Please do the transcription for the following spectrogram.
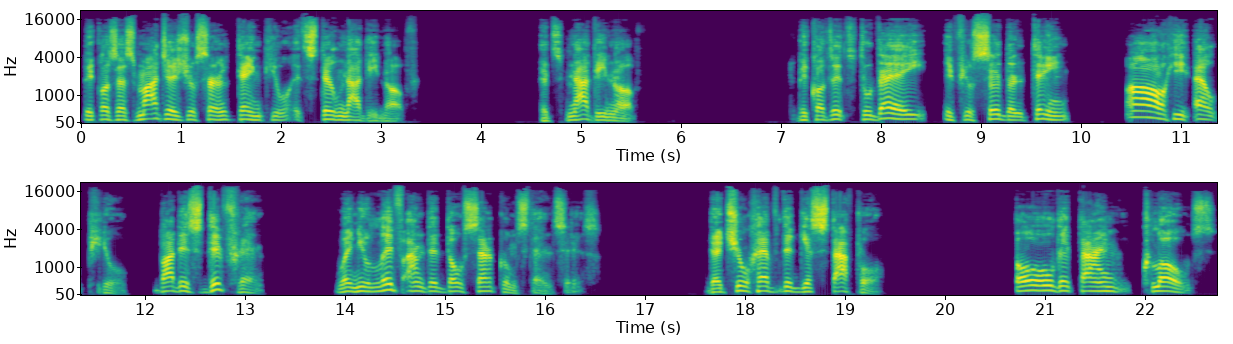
because as much as you say thank you, it's still not enough. It's not enough. Because it's today, if you sit and think, oh, he helped you. But it's different when you live under those circumstances that you have the Gestapo all the time close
